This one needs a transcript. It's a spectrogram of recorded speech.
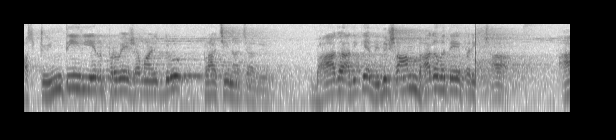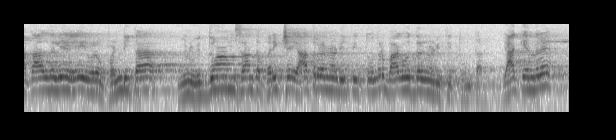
ಅಷ್ಟು ಇಂಟೀರಿಯರ್ ಪ್ರವೇಶ ಮಾಡಿದ್ರು ಪ್ರಾಚೀನಾಚಾರ್ಯರು. ಭಾಗ ಅದಕ್ಕೆ ವಿದುಷಾಂ ಭಾಗವತೆ ಪರೀಕ್ಷಾ. ಆ ಕಾಲದಲ್ಲಿ ಇವರ ಪಂಡಿತ, ಇವನು ವಿದ್ವಾಂಸ ಅಂತ ಪರೀಕ್ಷೆ ಯಾತ್ರ ನಡೀತಿತ್ತು ಅಂದ್ರೆ ಭಾಗವತದಲ್ಲಿ ನಡೀತಿತ್ತು ಅಂತ ಯಾಕೆಂದರೆ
